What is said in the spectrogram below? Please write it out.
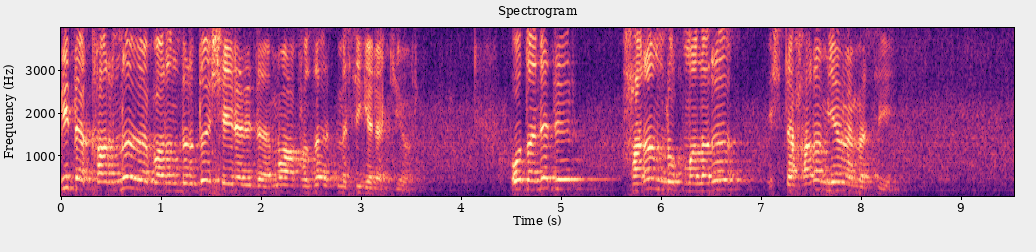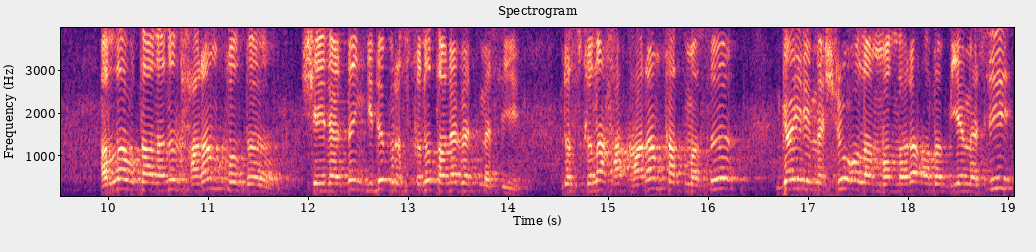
Bir de karnı ve barındırdığı şeyleri de muhafaza etmesi gerekiyor. O da nedir? Haram lokmaları işte haram yememesi. Allahu Teala'nın haram kıldığı şeylerden gidip rızkını talep etmesi, rızkına ha- haram katması, gayri meşru olan malları alıp yemesi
